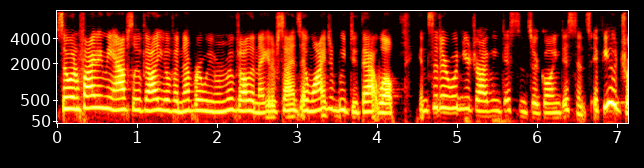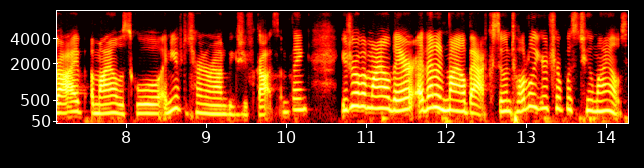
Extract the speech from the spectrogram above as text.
So when finding the absolute value of a number, we removed all the negative signs. And why did we do that? Well, consider when you're driving distance or going distance. If you drive a mile to school and you have to turn around because you forgot something, you drove a mile there and then a mile back. So in total, your trip was two miles.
